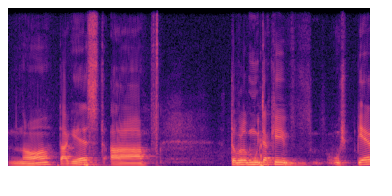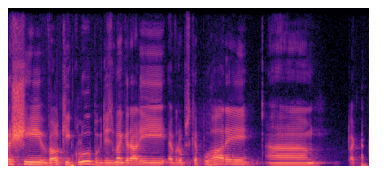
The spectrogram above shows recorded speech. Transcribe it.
No, tak jest a to byl můj taky už pierwší velký klub, kdy jsme grali evropské poháry. A, tak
